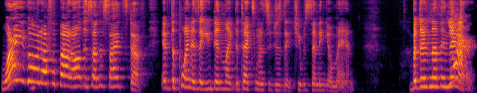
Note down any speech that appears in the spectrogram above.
Why are you going off about all this other side stuff if the point is that you didn't like the text messages that she was sending your man? But there's nothing Yeah. there.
